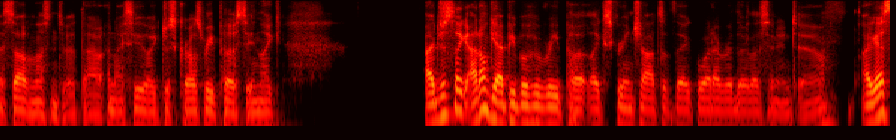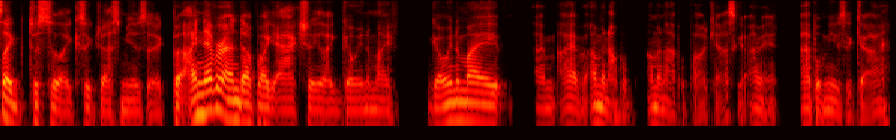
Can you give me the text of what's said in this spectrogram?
I still haven't listened to it though. And I see like just girls reposting like I just like I don't get people who repost like screenshots of like whatever they're listening to. I guess like just to like suggest music, but I never end up like actually like going to my going to my I'm I have I'm an Apple I'm an Apple podcast guy. I mean Apple Music guy.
